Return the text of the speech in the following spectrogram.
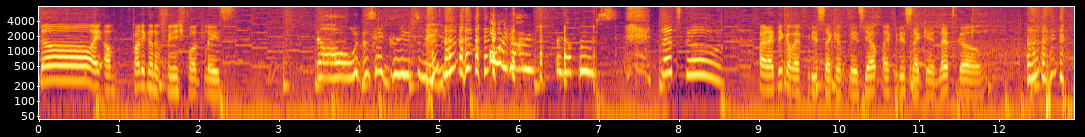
No, I, I'm probably gonna finish fourth place. No, this guy grieved me. oh, I got it. I got boost. Let's go! Alright, I think I might finish second place. Yep, I finished second. Let's go.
